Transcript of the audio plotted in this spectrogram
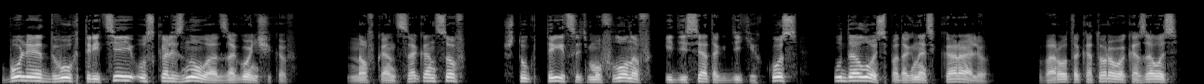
более двух третей ускользнуло от загонщиков. Но в конце концов, штук 30 муфлонов и десяток диких коз удалось подогнать к коралю, ворота которого, казалось,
